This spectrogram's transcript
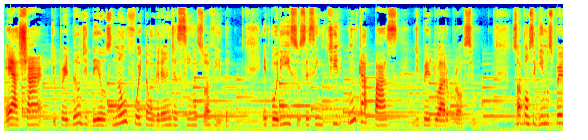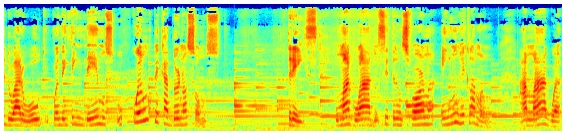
É achar que o perdão de Deus não foi tão grande assim na sua vida e por isso se sentir incapaz de perdoar o próximo. Só conseguimos perdoar o outro quando entendemos o quão pecador nós somos. 3. O magoado se transforma em um reclamão. A mágoa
